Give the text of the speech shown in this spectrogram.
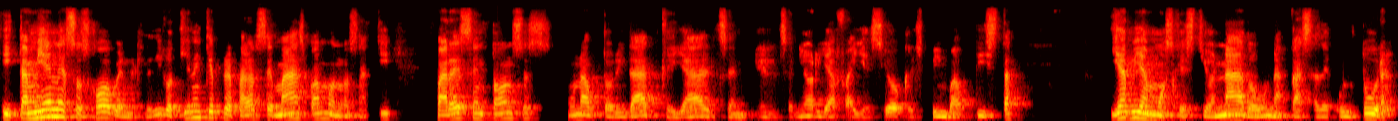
Y también esos jóvenes, le digo, tienen que prepararse más, vámonos aquí. Para ese entonces, una autoridad que ya el, señor ya falleció, Crispín Bautista, ya habíamos gestionado una casa de cultura.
